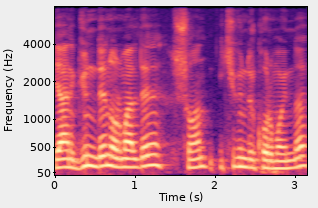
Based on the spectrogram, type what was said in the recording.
Yani günde normalde şu an 2 gündür koruma oyunda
